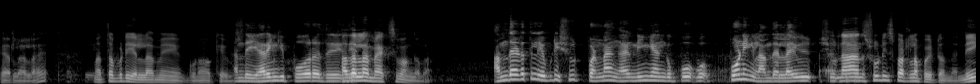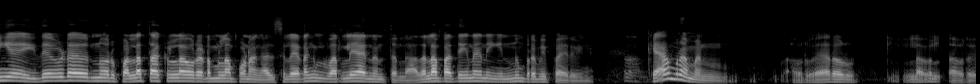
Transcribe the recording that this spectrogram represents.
கேரளாவில் மற்றபடி எல்லாமே குணாக்கேவ் அந்த இறங்கி போகிறது அதெல்லாம் மேக்ஸிமம் அங்கே தான் அந்த இடத்துல எப்படி ஷூட் பண்ணாங்க? நீங்கள் அங்கே போ போனீங்களா அந்த லைவ் ஷூட் நான் அந்த ஷூட்டிங் ஸ்பாட்லாம் போயிட்டு வந்தேன். நீங்கள் இதை விட இன்னொரு பள்ளத்தாக்கெல்லாம் ஒரு இடமெல்லாம் போனாங்க. அது சில இடங்கள் வரலையா என்னன்னு தெரில அதெல்லாம் பார்த்தீங்கன்னா நீங்கள் இன்னும் பிரமிப்பாயிருவீங்க. கேமராமேன் அவர் வேற ஒரு லெவல் அவர்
